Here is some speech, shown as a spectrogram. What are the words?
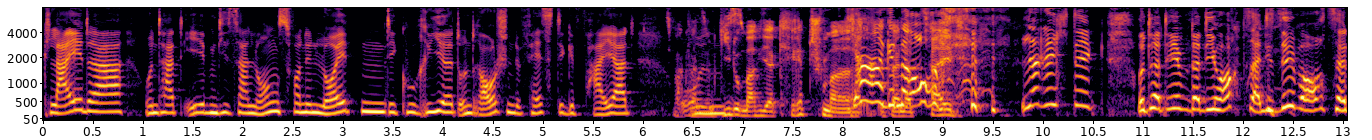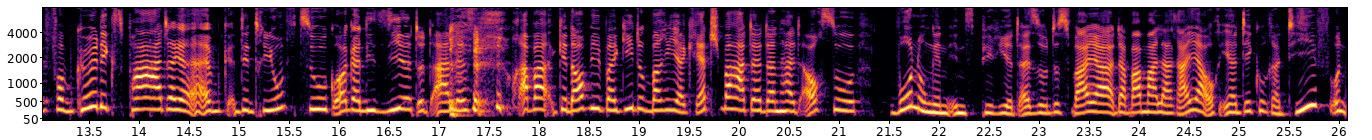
Kleider und hat eben die Salons von den Leuten dekoriert und rauschende Feste gefeiert. Das war quasi so ein Guido Maria Kretschmer Ja, genau. Ja, richtig. Und hat eben dann die Hochzeit, die Silberhochzeit vom Königspaar, hat er ähm, den Triumphzug organisiert und alles. Aber genau wie bei Guido Maria Kretschmer hat er dann halt auch so Wohnungen inspiriert. Also das war ja, da war Malerei ja auch eher dekorativ und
